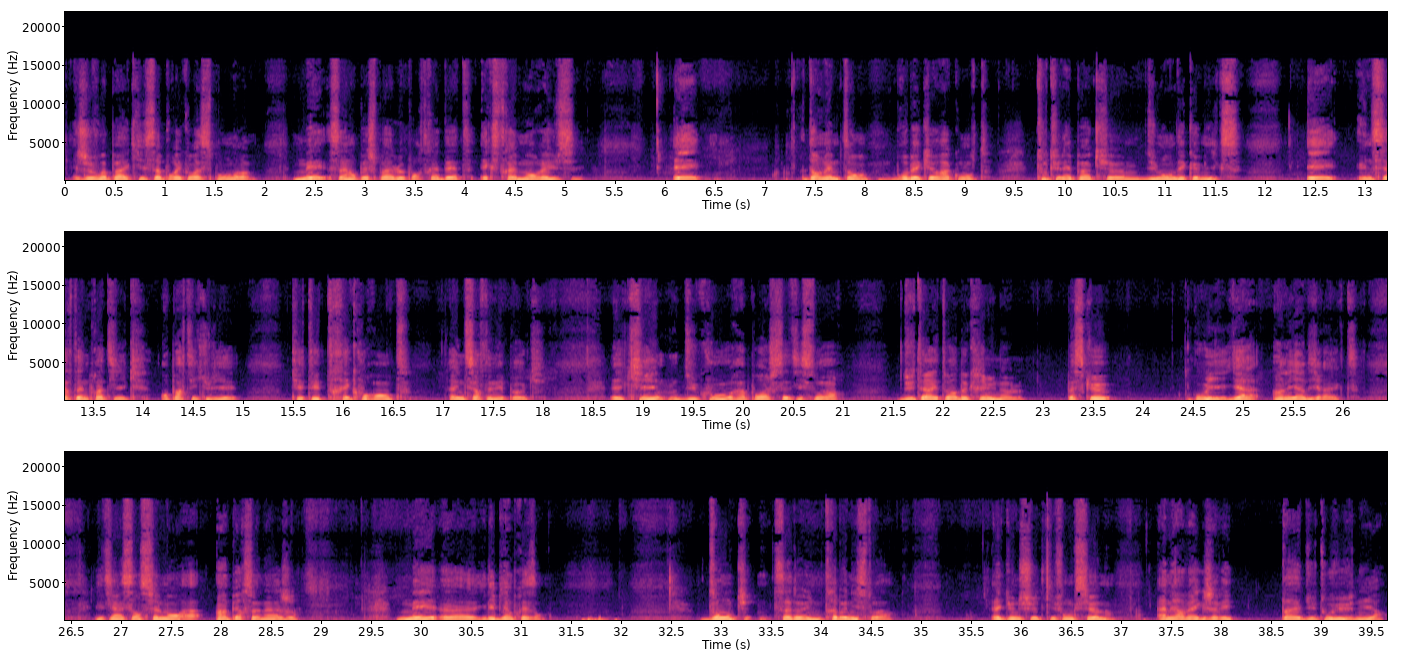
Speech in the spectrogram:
Je vois pas à qui ça pourrait correspondre, mais ça n'empêche pas le portrait d'être extrêmement réussi. Et dans le même temps, Brubaker raconte toute une époque euh, du monde des comics et une certaine pratique en particulier qui était très courante à une certaine époque et qui, du coup, rapproche cette histoire du territoire de Criminal. Parce que, oui, il y a un lien direct. Il tient essentiellement à un personnage, mais euh, il est bien présent. Donc, ça donne une très bonne histoire, avec une chute qui fonctionne à merveille que j'avais pas du tout vu venir.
